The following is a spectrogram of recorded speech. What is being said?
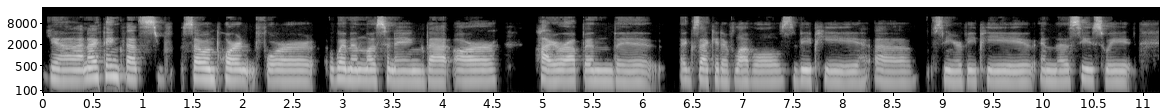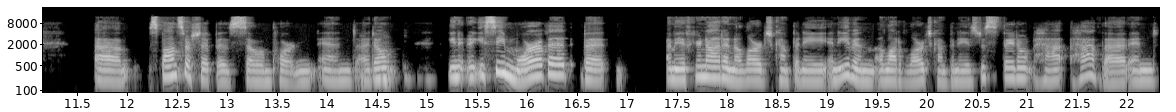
Yeah and i think that's so important for women listening that are higher up in the executive levels vp uh, senior vp in the c suite um, sponsorship is so important and i don't mm-hmm. you know you see more of it but i mean if you're not in a large company and even a lot of large companies just they don't ha- have that and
